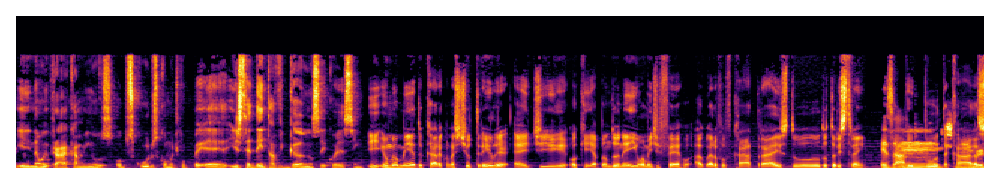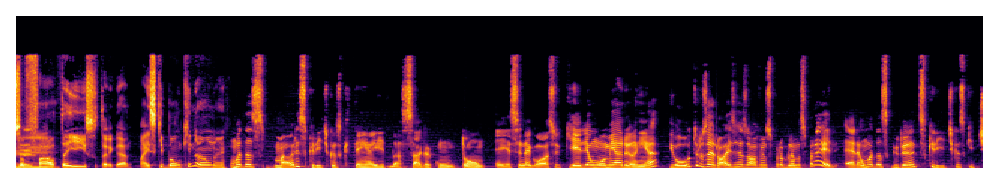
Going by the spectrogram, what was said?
e não ir pra caminhos obscuros, como, tipo, é, ir sedento à vingança e coisa assim. E, e o meu medo, cara, quando eu assisti o trailer, é de, ok, abandonei o Homem de Ferro, agora eu vou ficar atrás do Doutor Estranho. Exato. Porque, Hum, puta, cara, só falta isso, tá ligado? Mas que bom que não, né? Uma das maiores críticas que tem aí da saga com o Tom é esse negócio que ele é um Homem-Aranha e outros heróis resolvem os problemas pra ele. Era uma das grandes críticas que tinha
